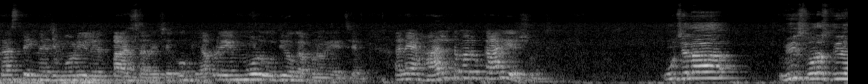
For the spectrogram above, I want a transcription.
કાસ્ટિંગના જે મોડ્યુલર પાર્ટ્સ આવે છે. ઓકે આપણો એ મૂળ ઉદ્યોગ આપણો એ છે અને હાલ તમારું કાર્ય શું છે? હું છેલ્લા વીસ વર્ષથી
